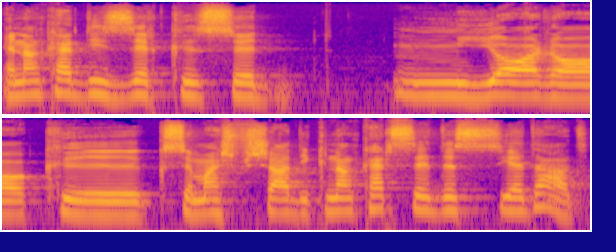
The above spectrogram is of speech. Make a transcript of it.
Eu não quero dizer que ser melhor ou que, que ser mais fechado e que não quero ser da sociedade.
